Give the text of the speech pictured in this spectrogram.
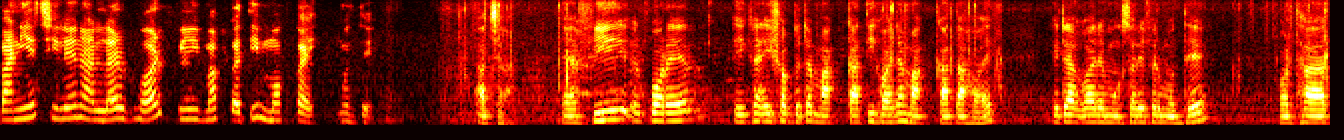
বানিয়েছিলেন আল্লাহর ঘর ফি মক্কাতি মক্কায় মধ্যে। আচ্ছা ফি পরের এইখানে এই শব্দটা মাক্কাতি হয় না মাক্কাতা হয়। এটা গয়রে মুসারিফের মধ্যে অর্থাৎ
